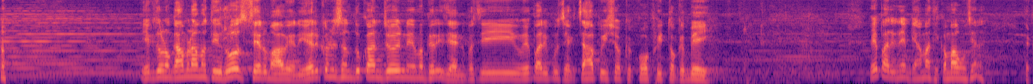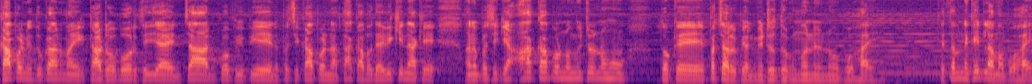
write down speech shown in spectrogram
એક જણો ગામડામાંથી રોજ શહેરમાં આવે ને એર કન્ડિશન દુકાન જોઈને એમાં કરી જાય ને પછી વેપારી પૂછે કે, ચા પીશો કે કોફી તો કે બે વેપારીને એમ કે, આમાંથી કમાવું છે ને. તે કાપડની દુકાનમાં એક ટાઢો બોર થઈ જાય ને ચા ને કોફી પીએ ને પછી કાપડના તાકા બધા વીખી નાખે અને પછી કે આ કાપડનું મીટરનું હું તો કે પચાસ રૂપિયાનું મીટર. તો મને ન પોહાય. કે તમને કેટલામાં પોહાય?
